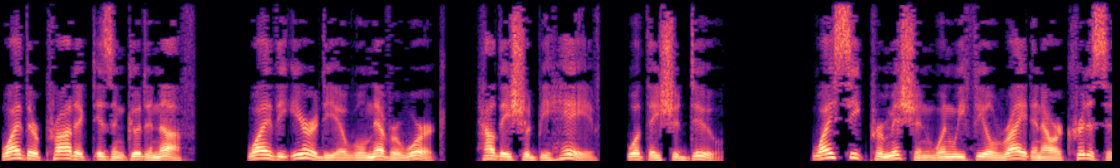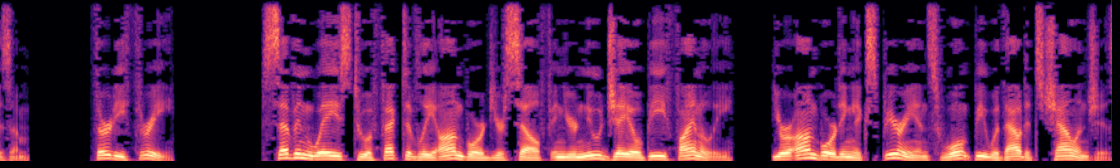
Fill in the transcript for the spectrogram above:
why their product isn't good enough, why the idea will never work, how they should behave, what they should do. Why seek permission when we feel right in our criticism? 33. 7 Ways to effectively onboard yourself in your new job. Finally, your onboarding experience won't be without its challenges.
